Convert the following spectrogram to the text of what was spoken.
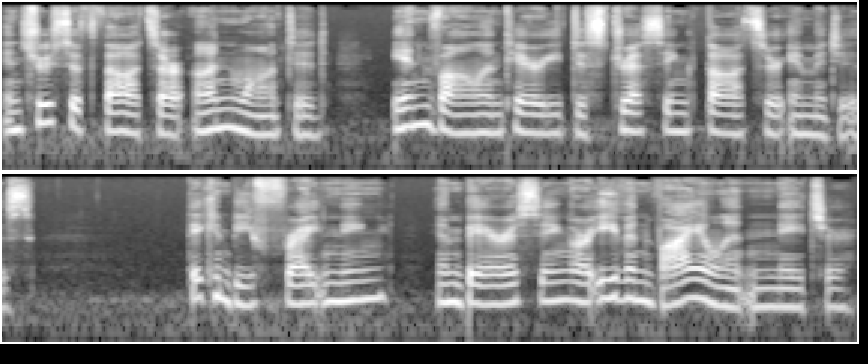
Intrusive thoughts are unwanted, involuntary, distressing thoughts or images. They can be frightening, embarrassing, or even violent in nature.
